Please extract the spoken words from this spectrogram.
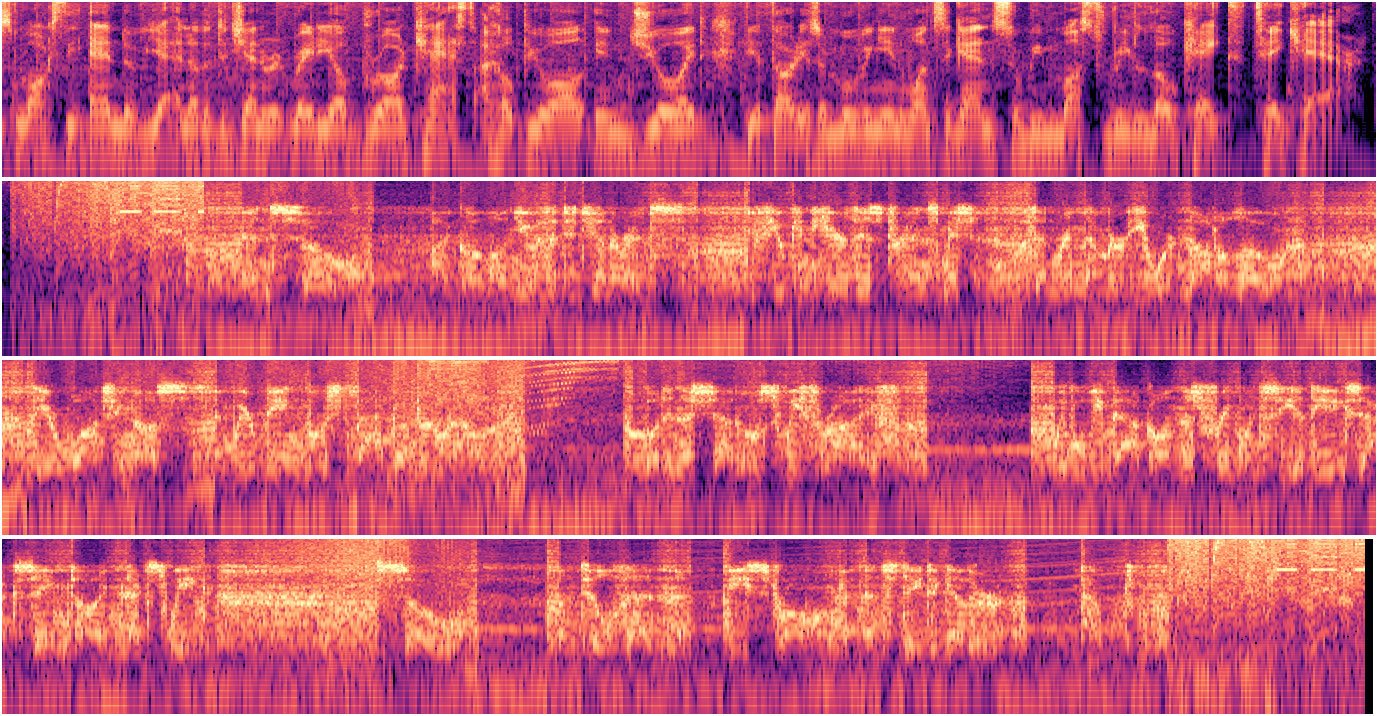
this marks the end of yet another Degenerate Radio broadcast. I hope you all enjoyed. The authorities are moving in once again, so we must relocate. Take care.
